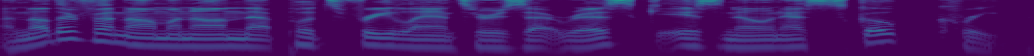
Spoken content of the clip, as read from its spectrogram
Another phenomenon that puts freelancers at risk is known as scope creep.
